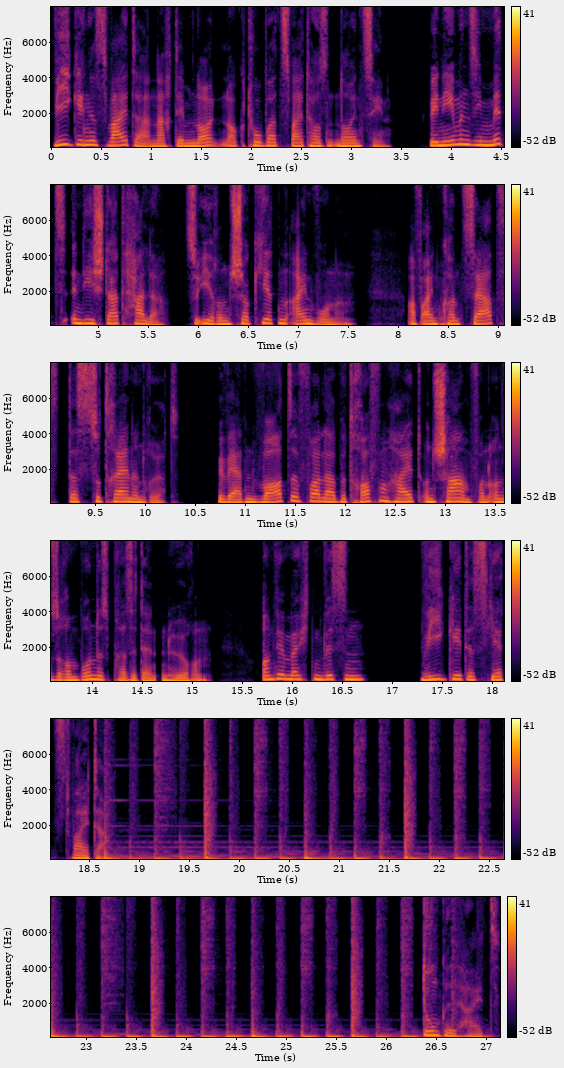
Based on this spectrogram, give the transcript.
Wie ging es weiter nach dem 9. Oktober 2019? Wir nehmen Sie mit in die Stadt Halle zu ihren schockierten Einwohnern, auf ein Konzert, das zu Tränen rührt. Wir werden Worte voller Betroffenheit und Scham von unserem Bundespräsidenten hören. Und wir möchten wissen, wie geht es jetzt weiter? Dunkelheit.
